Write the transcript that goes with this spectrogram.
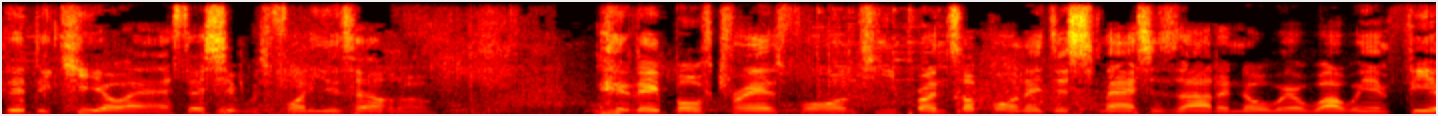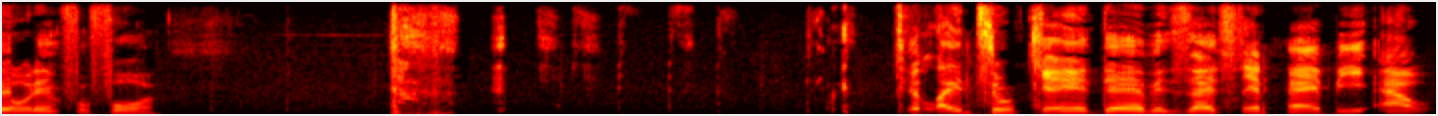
did the Kyo ass. That shit was funny as hell though. they both transform. She runs up on it, just smashes out of nowhere while we're in field in for four. Like 2k in damage. That shit had me out.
